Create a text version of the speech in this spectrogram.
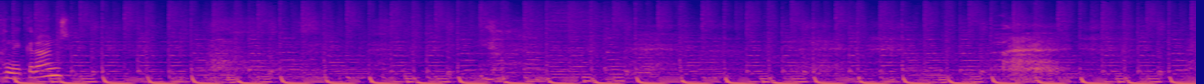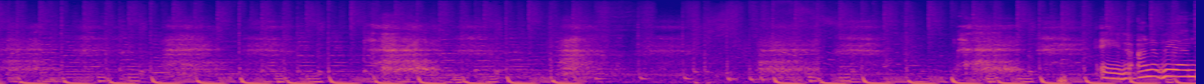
gaan jy crunch. En een ander been.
